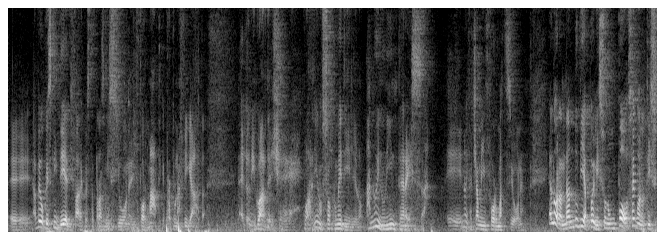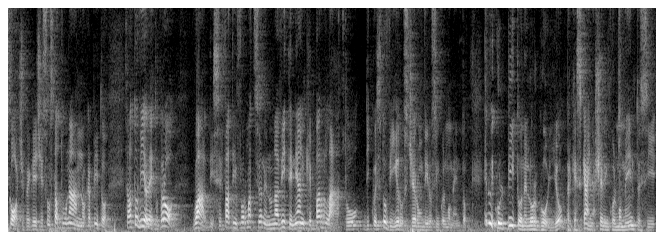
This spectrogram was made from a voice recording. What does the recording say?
eh, avevo questa idea di fare questa trasmissione informatica, è proprio una figata. E lui mi guarda e dice, guardi, io non so come dirglielo, a noi non interessa, e noi facciamo informazione. E allora andando via poi mi sono un po', sai quando ti scocci, perché dici, sono stato un anno, capito? Sono andato via e ho detto, però guardi, se fate informazione non avete neanche parlato di questo virus, c'era un virus in quel momento. E lui colpito nell'orgoglio, perché Sky nasceva in quel momento e si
